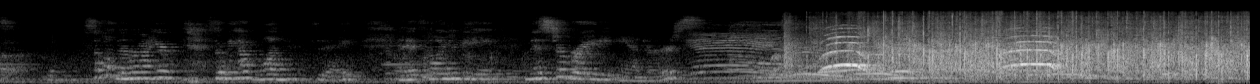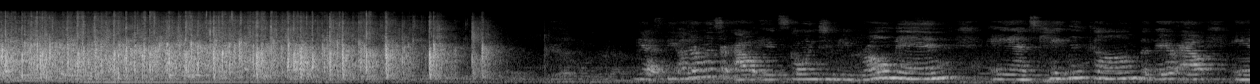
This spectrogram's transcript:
some of them are not here. So we have one today, and it's going to be Mr. Brady Anders. Yes, the other ones are out. It's going to be Roman and Caitlyn come but they're out and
